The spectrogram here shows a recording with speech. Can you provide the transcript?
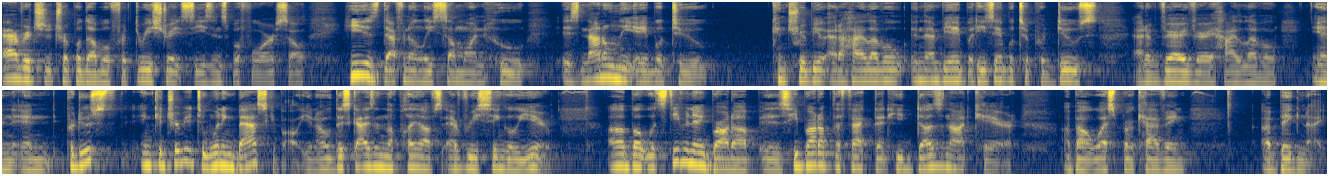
averaged a triple double for three straight seasons before. So he is definitely someone who is not only able to contribute at a high level in the NBA, but he's able to produce at a very, very high level and and produce and contribute to winning basketball. You know, this guy's in the playoffs every single year. Uh, but what Stephen A. brought up is he brought up the fact that he does not care about Westbrook having a big night.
